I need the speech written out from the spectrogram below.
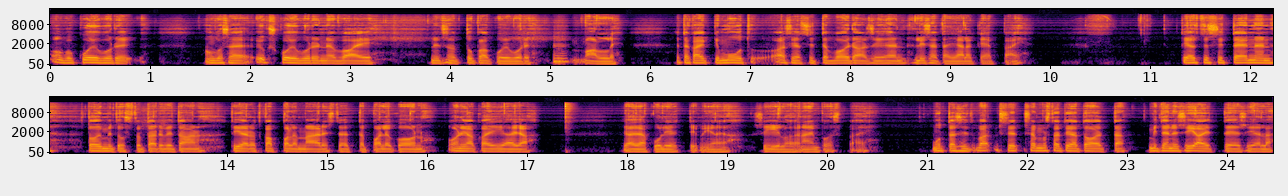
onko kuivuri, onko se yksi kuivurinen vai niin sanottu tuplakuivurimalli. Mm. Että kaikki muut asiat sitten voidaan siihen lisätä jälkeenpäin. Tietysti sitten ennen toimitusta tarvitaan tiedot kappalemääristä, että paljonko on, on jakajia ja, ja, ja kuljettimia ja siiloja ja näin poispäin. Mutta sitten se, semmoista tietoa, että miten ne sijaittee siellä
